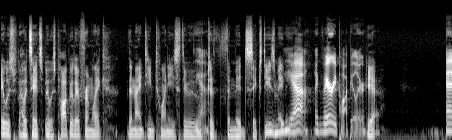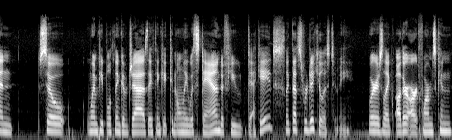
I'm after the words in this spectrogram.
it was i would say it's it was popular from like the 1920s through Yeah. to the mid 60s maybe yeah, like very popular. yeah And so when people think of jazz, they think it can only withstand a few decades. Like that's ridiculous to me. Whereas like other art forms can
